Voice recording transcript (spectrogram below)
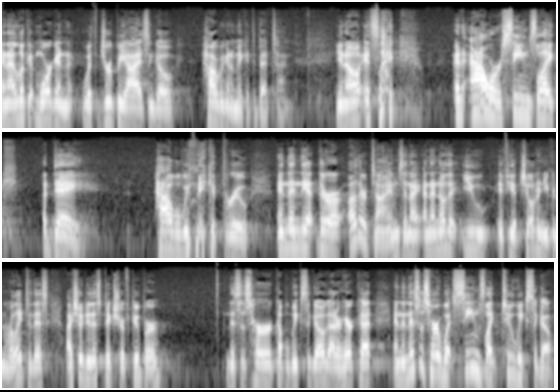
and I look at Morgan with droopy eyes and go, How are we going to make it to bedtime? You know, it's like an hour seems like a day. How will we make it through? And then yet there are other times, and I, and I know that you, if you have children, you can relate to this. I showed you this picture of Cooper. This is her a couple weeks ago, got her hair cut. And then this is her what seems like two weeks ago.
